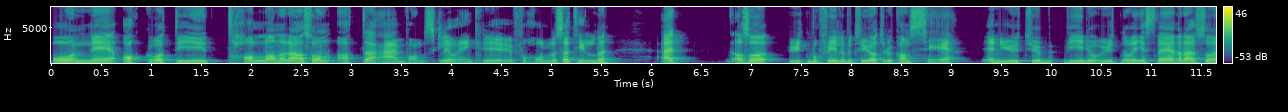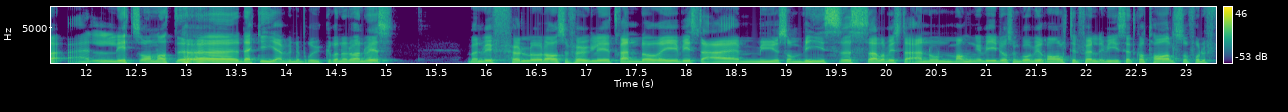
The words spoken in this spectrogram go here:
og ned, akkurat de tallene der, sånn at det er vanskelig å egentlig forholde seg til det. Jeg, altså, uten profil, det betyr at du kan se en YouTube-video uten å registrere deg, så det er litt sånn at det, det er ikke jevne brukere nødvendigvis. Men vi følger da selvfølgelig trender i hvis det er mye som vises, eller hvis det er noen mange videoer som går viralt tilfeldigvis et kvartal, så får du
